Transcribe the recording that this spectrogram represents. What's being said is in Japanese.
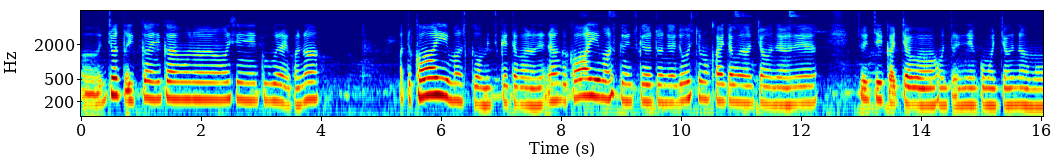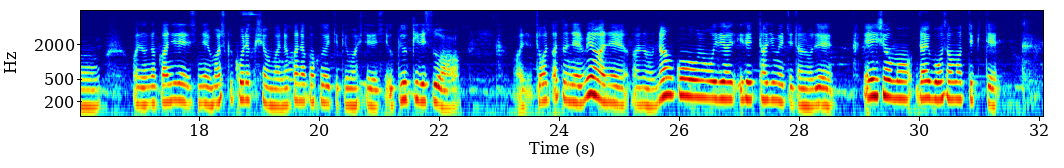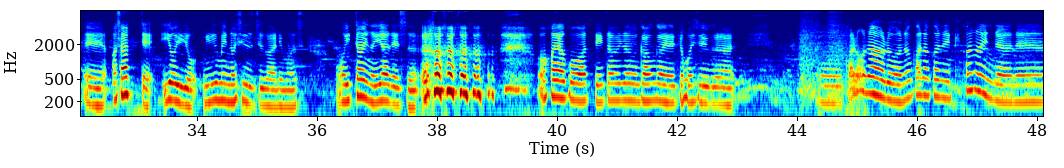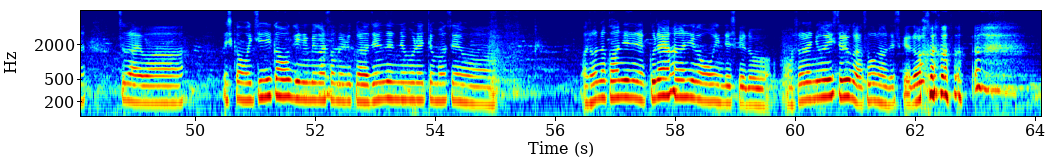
うん、ちょっと一回二回物をしに行くぐらいかな。あと、可愛いマスクを見つけたからね。なんか可愛いマスク見つけるとね、どうしても買いたくなっちゃうんだよね。ついつい買っちゃうわ。本当にね、困っちゃうな、もう。まあ、そんな感じでですね、マスクコレクションがなかなか増えてきましてですね、ウキウキですわ。あと、あとね、目はね、あの、軟膏を入れ、入れ始めてたので、炎症もだいぶ収まってきて、えー、あさって、いよいよ、右目の手術があります。もう痛いの嫌です。もう早く終わって痛み止めガンガン入れてほしいぐらい。う、カロナールはなかなかね、効かないんだよね。辛いわ。しかも1時間おきに目が覚めるから全然眠れてませんわ。まあ、そんな感じでね、暗い話が多いんですけど、まあ、それ入院してるからそうなんですけど、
